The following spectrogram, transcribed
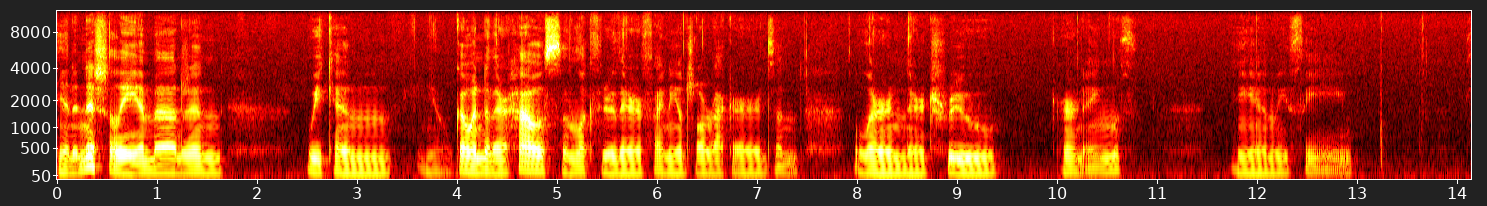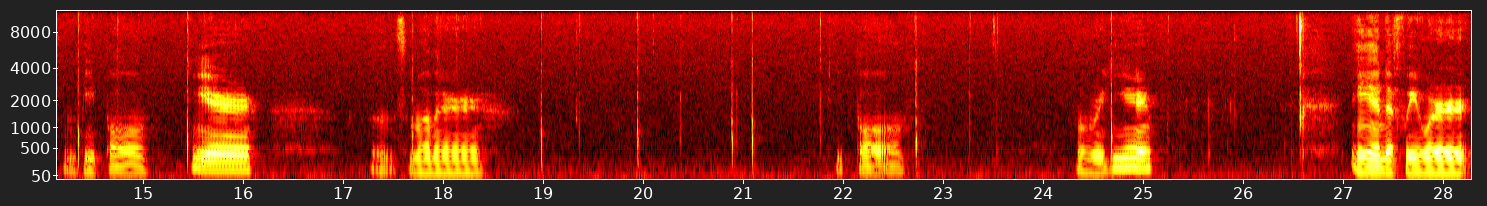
And initially imagine we can you know, go into their house and look through their financial records and learn their true earnings. And we see some people here and some other people over here. And if we were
